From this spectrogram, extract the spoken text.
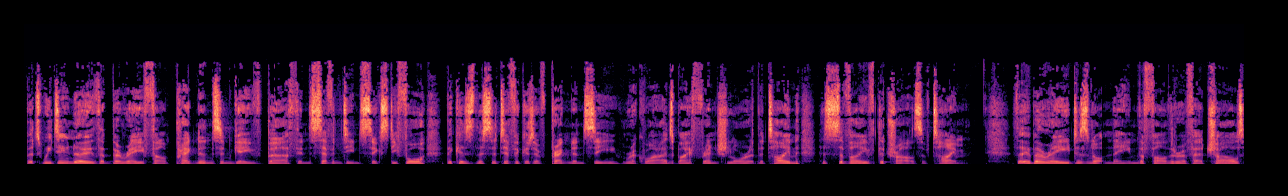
But we do know that Barret fell pregnant and gave birth in 1764 because the certificate of pregnancy, required by French law at the time, has survived the trials of time. Though Barret does not name the father of her child,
